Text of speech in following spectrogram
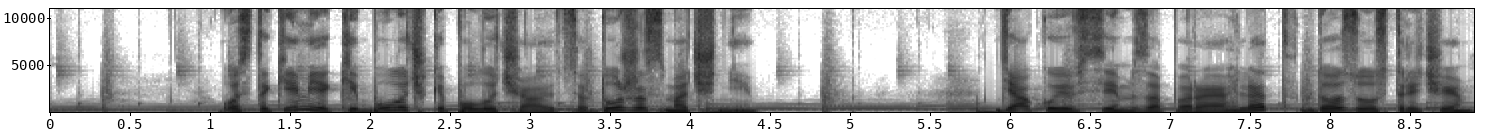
Ось такі м'які булочки получаються. Дуже смачні. Дякую всім за перегляд. До зустрічі!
